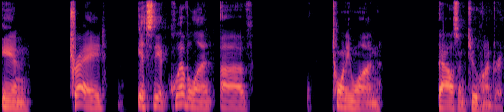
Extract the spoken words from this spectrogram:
in trade, it's the equivalent of twenty-one thousand two hundred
